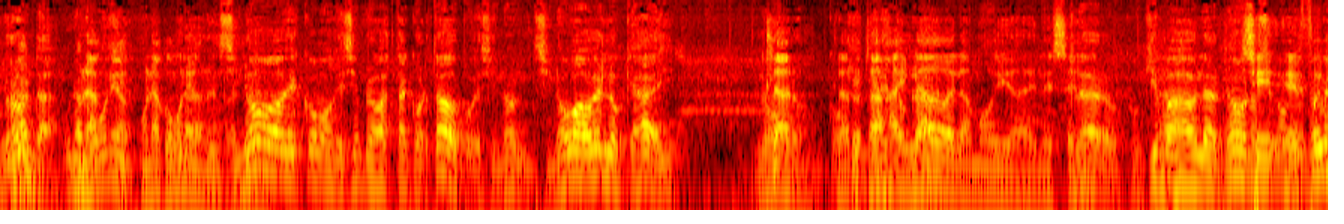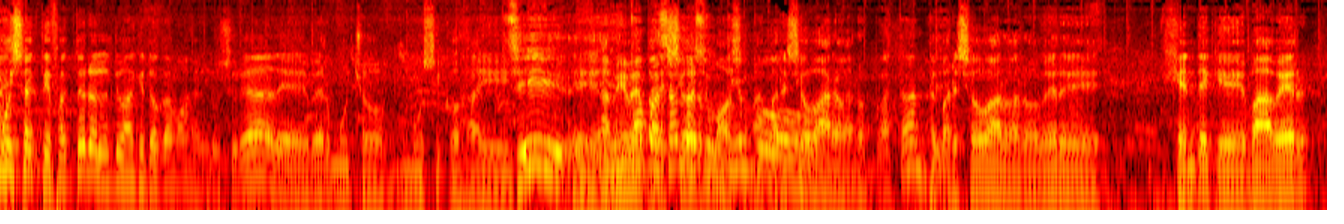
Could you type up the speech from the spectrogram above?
ronda. Una, comunión. Una comunión si no, es como que siempre va a estar cortado, porque si no, si no va a ver lo que hay. claro, claro, estás aislado de la movida, del escena. Claro, ¿con quién vas a hablar? No, no sí, eh, fue muy satisfactorio la última vez que tocamos en Luzurea de ver muchos músicos ahí. Sí, eh, a mí me pareció hermoso, me pareció bárbaro. Bastante. Me pareció bárbaro ver eh, gente que va a ver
